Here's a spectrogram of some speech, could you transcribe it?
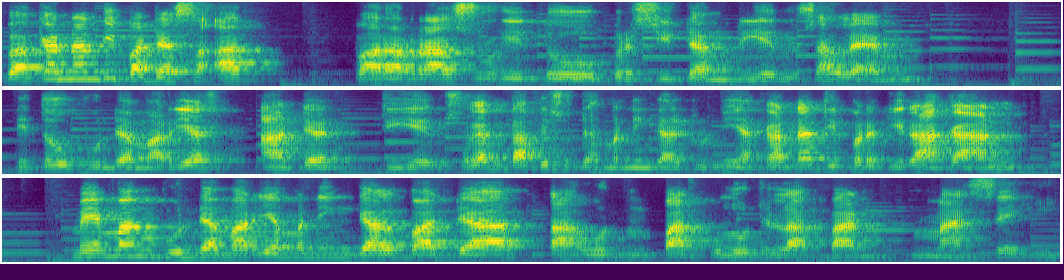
Bahkan nanti pada saat para rasul itu bersidang di Yerusalem, itu Bunda Maria ada di Yerusalem tapi sudah meninggal dunia karena diperkirakan memang Bunda Maria meninggal pada tahun 48 Masehi.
